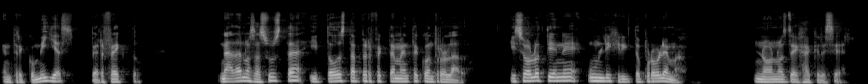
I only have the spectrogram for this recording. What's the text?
entre comillas, perfecto nada nos asusta y todo está perfectamente controlado. Y solo tiene un ligerito problema, no nos deja crecer.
